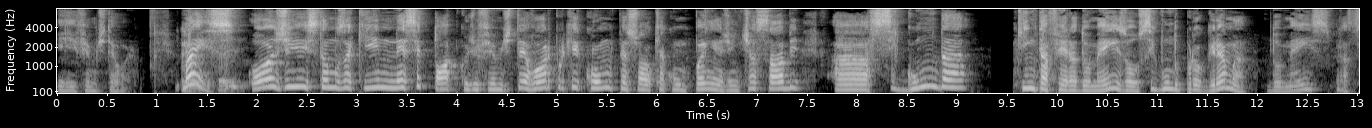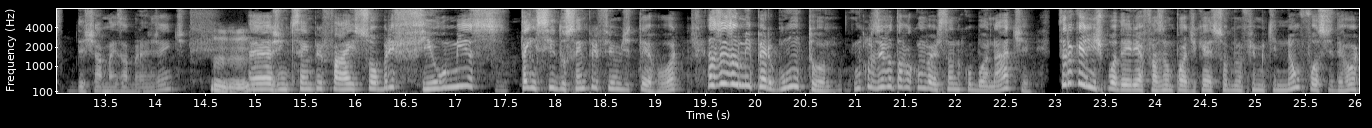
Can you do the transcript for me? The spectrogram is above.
E filme de terror. É, Mas hoje estamos aqui nesse tópico de filme de terror, porque, como o pessoal que acompanha a gente já sabe, a segunda quinta-feira do mês, ou segundo programa do mês, para deixar mais abrangente, Uhum. é, a gente sempre faz sobre filmes. Tem sido sempre filme de terror. Às vezes eu me pergunto, inclusive eu tava conversando com o Bonatti, será que a gente poderia fazer um podcast sobre um filme que não fosse de terror?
